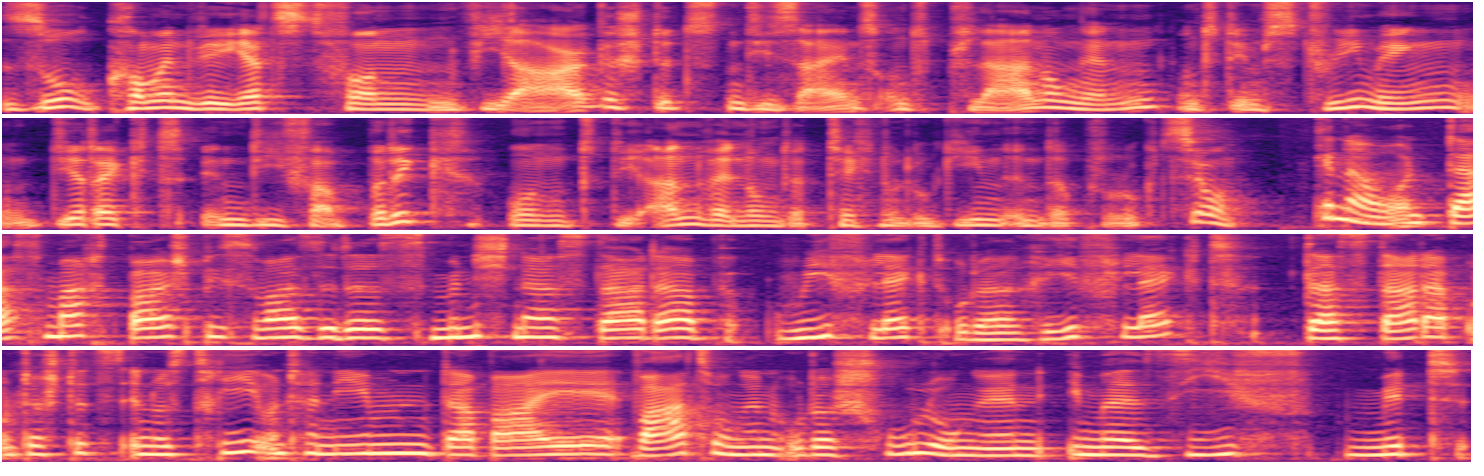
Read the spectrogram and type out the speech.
So kommen wir jetzt von VR-gestützten Designs und Planungen und dem Streaming direkt in die Fabrik und die Anwendung der Technologien in der Produktion. Genau, und das macht beispielsweise das Münchner Startup Reflect oder Reflect. Das Startup unterstützt Industrieunternehmen dabei, Wartungen oder Schulungen immersiv mit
